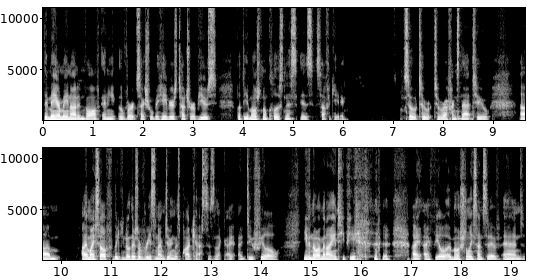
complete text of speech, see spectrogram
They may or may not involve any overt sexual behaviors, touch, or abuse, but the emotional closeness is suffocating. So, to, to reference that too, um, I myself, like, you know, there's a reason I'm doing this podcast is like, I, I do feel, even though I'm an INTP, I, I feel emotionally sensitive and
